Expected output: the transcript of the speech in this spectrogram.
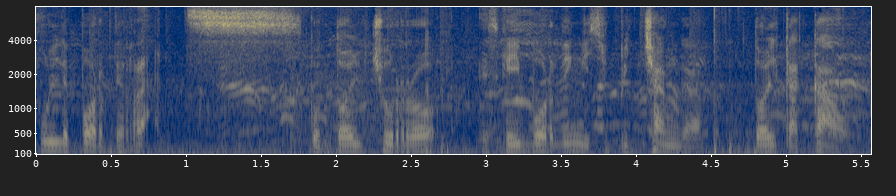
full deporte, rats. Con todo el churro, skateboarding y su pichanga, todo el cacao.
